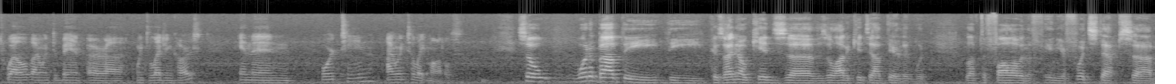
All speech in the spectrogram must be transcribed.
12, I went to band or uh, went to Legend Cars, and then 14, I went to late models. So what about the, the, because I know kids, uh, there's a lot of kids out there that would love to follow in, the, in your footsteps. Um,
